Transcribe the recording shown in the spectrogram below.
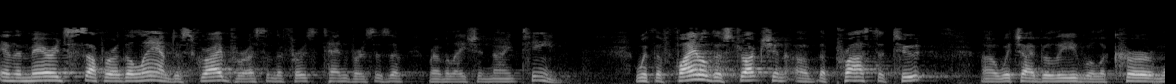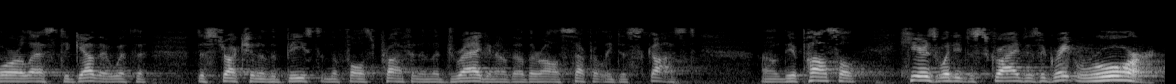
in the marriage supper of the Lamb, described for us in the first 10 verses of Revelation 19. With the final destruction of the prostitute, uh, which I believe will occur more or less together with the destruction of the beast and the false prophet and the dragon, although they're all separately discussed. Uh, the apostle hears what he describes as a great roar,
